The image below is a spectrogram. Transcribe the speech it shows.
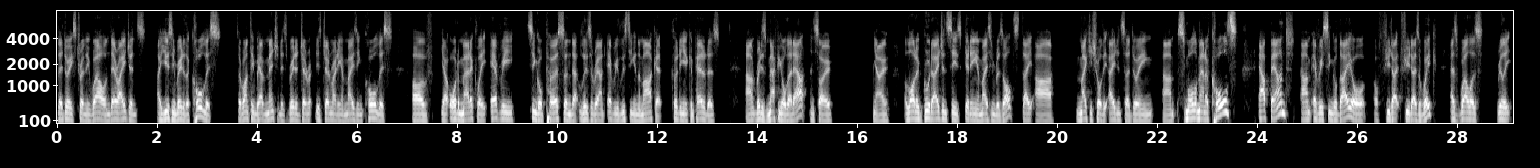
They're doing extremely well, and their agents are using Rita the call list. So one thing we haven't mentioned is Rita gener- is generating amazing call lists of you know automatically every single person that lives around every listing in the market, including your competitors. Um, Rita's mapping all that out, and so you know a lot of good agencies getting amazing results. They are making sure the agents are doing um, small amount of calls outbound um, every single day or a few, day, few days a week, as well as really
